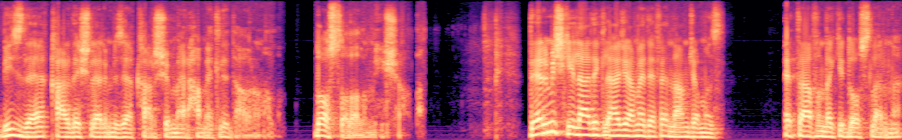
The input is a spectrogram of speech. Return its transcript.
Biz de kardeşlerimize karşı merhametli davranalım. Dost olalım inşallah. Dermiş ki Ladikli Hacı Ahmet Efendi amcamız etrafındaki dostlarına.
